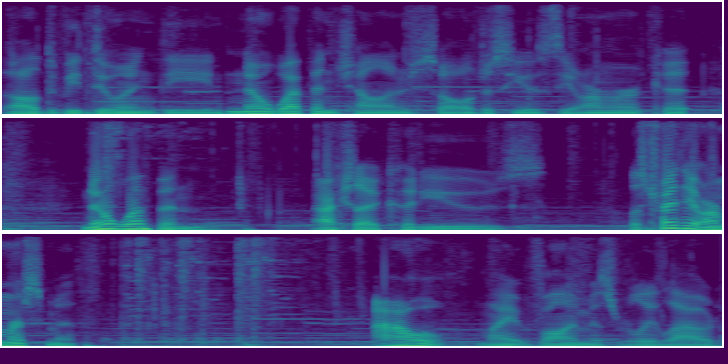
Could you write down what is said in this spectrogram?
I'll be doing the no weapon challenge, so I'll just use the armor kit. No weapon. Actually, I could use. Let's try the armor smith. Ow! My volume is really loud.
